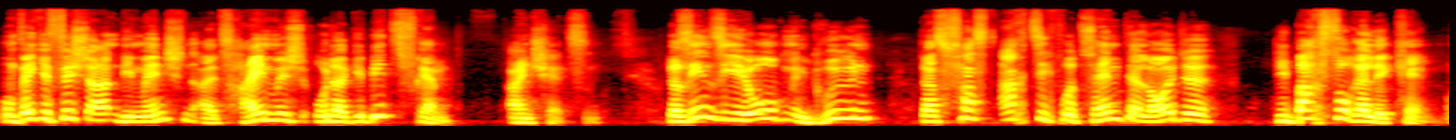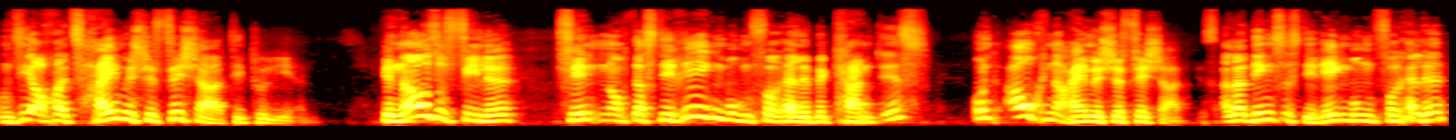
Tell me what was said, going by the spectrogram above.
und welche Fischarten die Menschen als heimisch oder gebietsfremd einschätzen. Da sehen Sie hier oben in grün, dass fast 80 Prozent der Leute die Bachforelle kennen und sie auch als heimische Fischart titulieren. Genauso viele finden auch, dass die Regenbogenforelle bekannt ist und auch eine heimische Fischart ist. Allerdings ist die Regenbogenforelle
